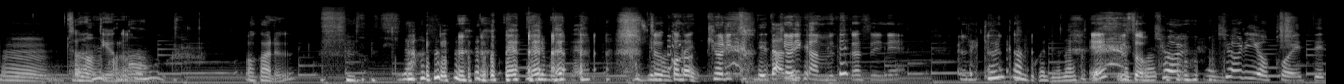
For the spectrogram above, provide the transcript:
うん、そうななんていうののかな。わかる？ちょこの距離感、ね距離感難しいね。距離感とかじゃなくてえ嘘。始まった距離を超えて伝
